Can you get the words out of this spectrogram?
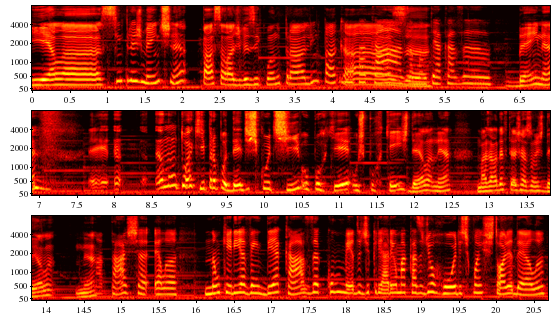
E ela simplesmente, né, passa lá de vez em quando pra limpar a Limpar a casa, casa. manter a casa. Bem, né? É, é, eu não tô aqui pra poder discutir o porquê, os porquês dela, né? Mas ela deve ter as razões dela, né? Natasha, ela não queria vender a casa com medo de criarem uma casa de horrores com a história dela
